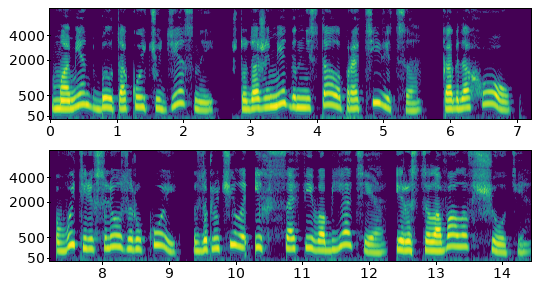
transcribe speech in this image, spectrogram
Момент был такой чудесный, что даже Меган не стала противиться, когда Хоуп, вытерев слезы рукой, заключила их с Софи в объятия и расцеловала в щеки.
